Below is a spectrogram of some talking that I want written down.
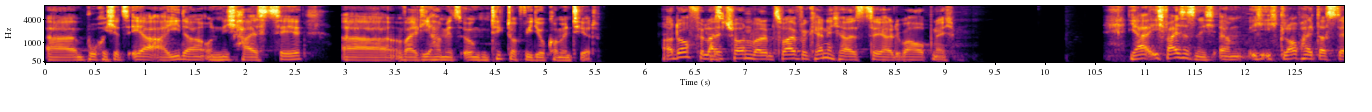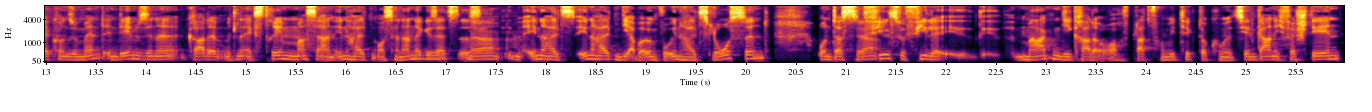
äh, buche ich jetzt eher AIDA und nicht HSC, äh, weil die haben jetzt irgendein TikTok-Video kommentiert. Ah doch, vielleicht also, schon, weil im Zweifel kenne ich HSC halt überhaupt nicht. Ja, ich weiß es nicht. Ähm, ich ich glaube halt, dass der Konsument in dem Sinne gerade mit einer extremen Masse an Inhalten auseinandergesetzt ist. Ja. Inhalts, Inhalten, die aber irgendwo inhaltslos sind. Und dass ja. viel zu viele äh, Marken, die gerade auch auf Plattformen wie TikTok kommunizieren, gar nicht verstehen,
